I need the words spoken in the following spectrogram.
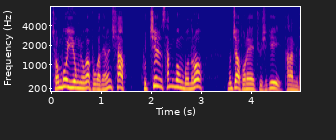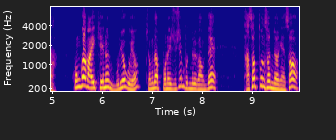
정보 이용료가 부과되는 샵 9730번으로 문자 보내주시기 바랍니다. 콩과 마이케이는 무료고요. 정답 보내주신 분들 가운데 다섯 분 선정해서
